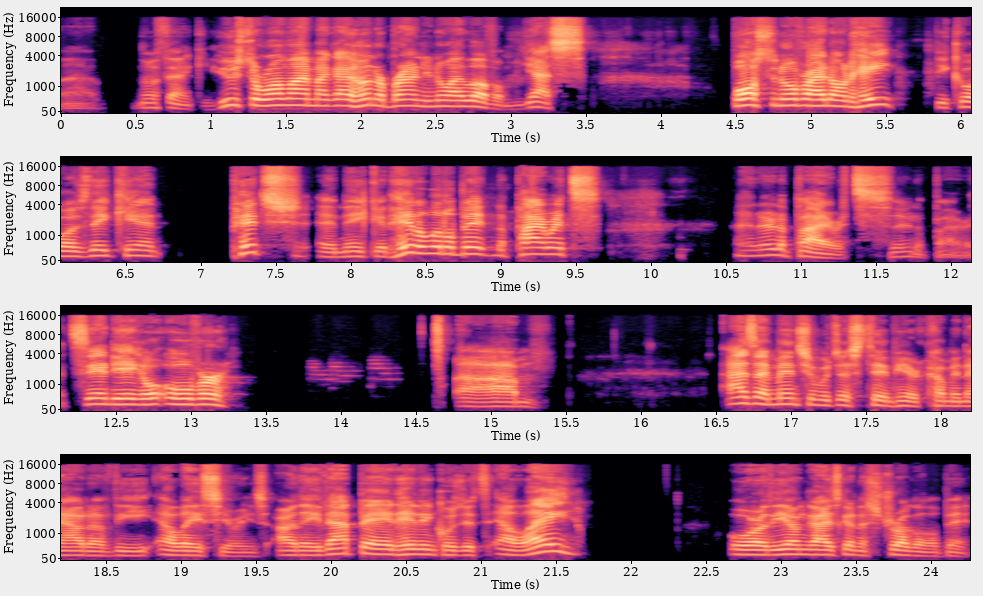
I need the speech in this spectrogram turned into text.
Uh, no, thank you. Houston run line, my guy Hunter Brown. You know I love him. Yes. Boston over. I don't hate because they can't pitch and they could hit a little bit. And the Pirates, and they're the Pirates. They're the Pirates. San Diego over. Um, as I mentioned with just Tim here coming out of the LA series, are they that bad hitting because it's LA? Or are the young guys going to struggle a bit?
